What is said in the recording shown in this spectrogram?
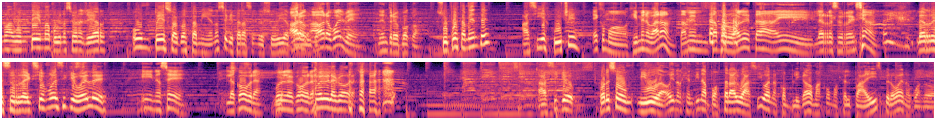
no hago un tema porque no se van a llegar un peso a costa mía. No sé qué estará haciendo de su vida. Ahora, Pablito. ahora vuelve, dentro de poco. Supuestamente, así escuché, Es como Jimeno Barón, también está por volver, está ahí la resurrección. la resurrección, ¿vos decís que vuelve? Y no sé, la cobra, vuelve la cobra. Vuelve la cobra. Así que por eso mi duda, hoy en Argentina apostar algo así, bueno, es complicado más como está el país, pero bueno, cuando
